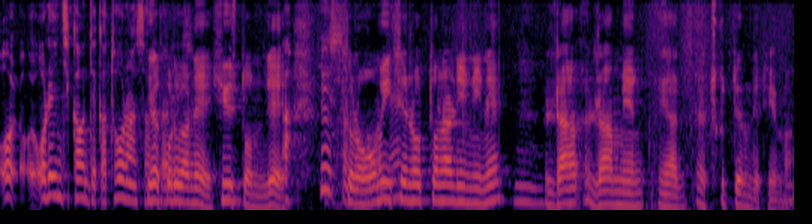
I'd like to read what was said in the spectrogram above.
オレンジカウンティかトーランさんいやこれはねヒューストンでそのお店の隣にね、ララーメン屋作ってるんですよ今。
